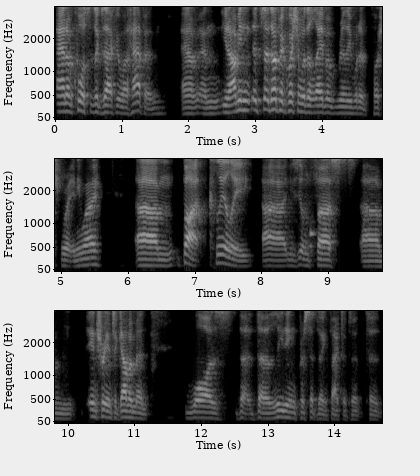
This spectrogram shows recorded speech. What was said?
and of course, it's exactly what happened. And, and, you know, I mean, it's an open question whether Labour really would have pushed for it anyway. Um, but clearly, uh, New Zealand First um, entry into government was the the leading precipitating factor to, to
